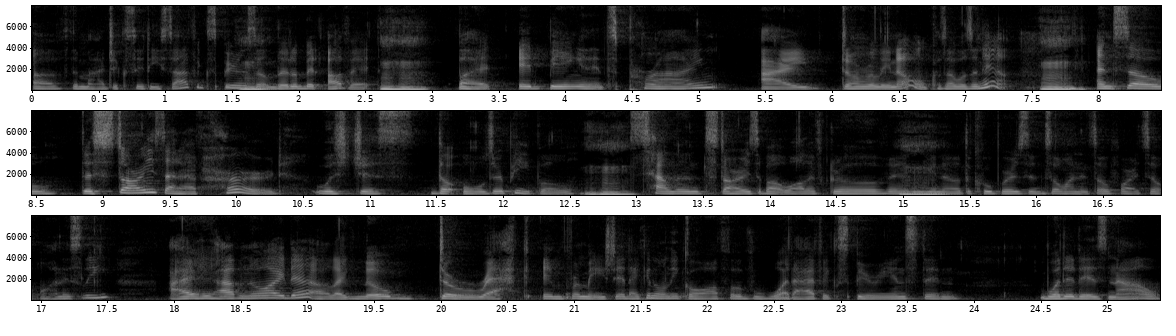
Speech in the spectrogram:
of the Magic City, so I've experienced a little bit of it. But it being in its prime, I don't really know because I wasn't here. Mm. And so the stories that I've heard was just the older people mm-hmm. telling stories about Wallace Groves and you mm-hmm. know the Coopers and so on and so forth. So honestly, I have no idea, like no direct information. I can only go off of what I've experienced and what it is now.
